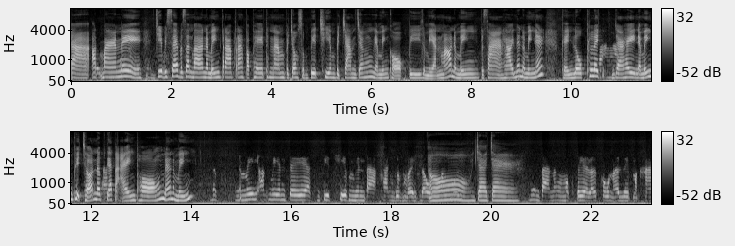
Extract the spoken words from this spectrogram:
ចាអត់បានទេជាពិសេសបើសិនបើណាមីងប្រើប្រាស់ប្រភេទថ្នាំបញ្ចុះសម្ពាធឈាមប្រចាំអញ្ចឹងណាមីងក្រោកពីសម្រានមកណាមីងភាសាហើយណាណាមីងណាក្រែងលោភ្លេចចាហើយណាមីងភិកច្រើននៅផ្ទះតឯងផងណាណាមីងណាមីងអត់មានទេសម្ពាធឈាមមានតែខាញ់យំបេះដូងអូចាចាមានតែនឹងមុខទេឥឡូវកូនឲ្យលេបមួយខែ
